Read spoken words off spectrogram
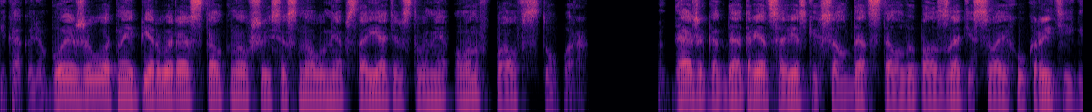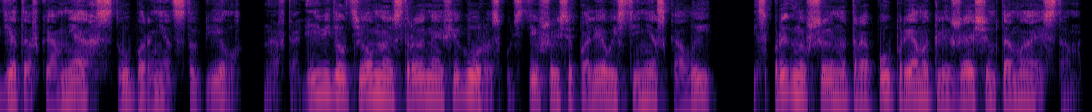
и, как и любое животное, первый раз столкнувшееся с новыми обстоятельствами, он впал в ступор. Даже когда отряд советских солдат стал выползать из своих укрытий где-то в камнях, ступор не отступил. Нафтали видел темную стройную фигуру, спустившуюся по левой стене скалы и спрыгнувшую на тропу прямо к лежащим там аистам.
